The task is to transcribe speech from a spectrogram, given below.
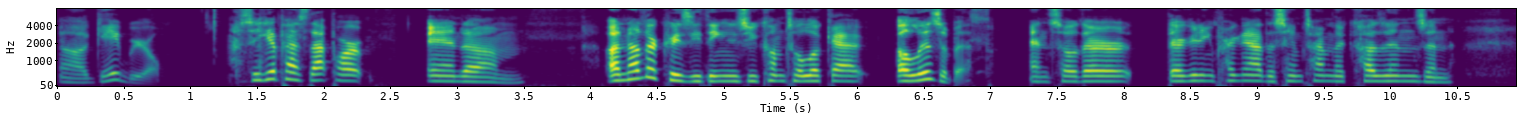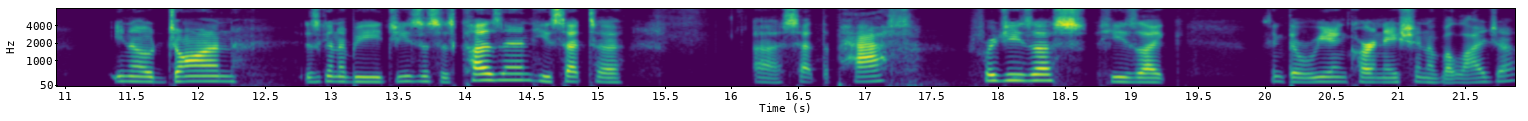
uh, Gabriel. So you get past that part, and um, Another crazy thing is you come to look at Elizabeth, and so they're they're getting pregnant at the same time they're cousins, and you know John is gonna be Jesus's cousin. He's set to uh, set the path for Jesus. He's like I think the reincarnation of Elijah.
